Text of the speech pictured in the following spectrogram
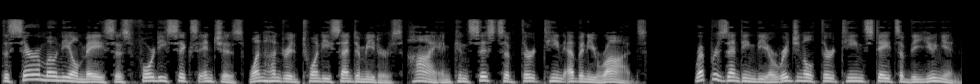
The ceremonial mace is 46 inches 120 centimeters high and consists of 13 ebony rods—representing the original 13 states of the Union,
